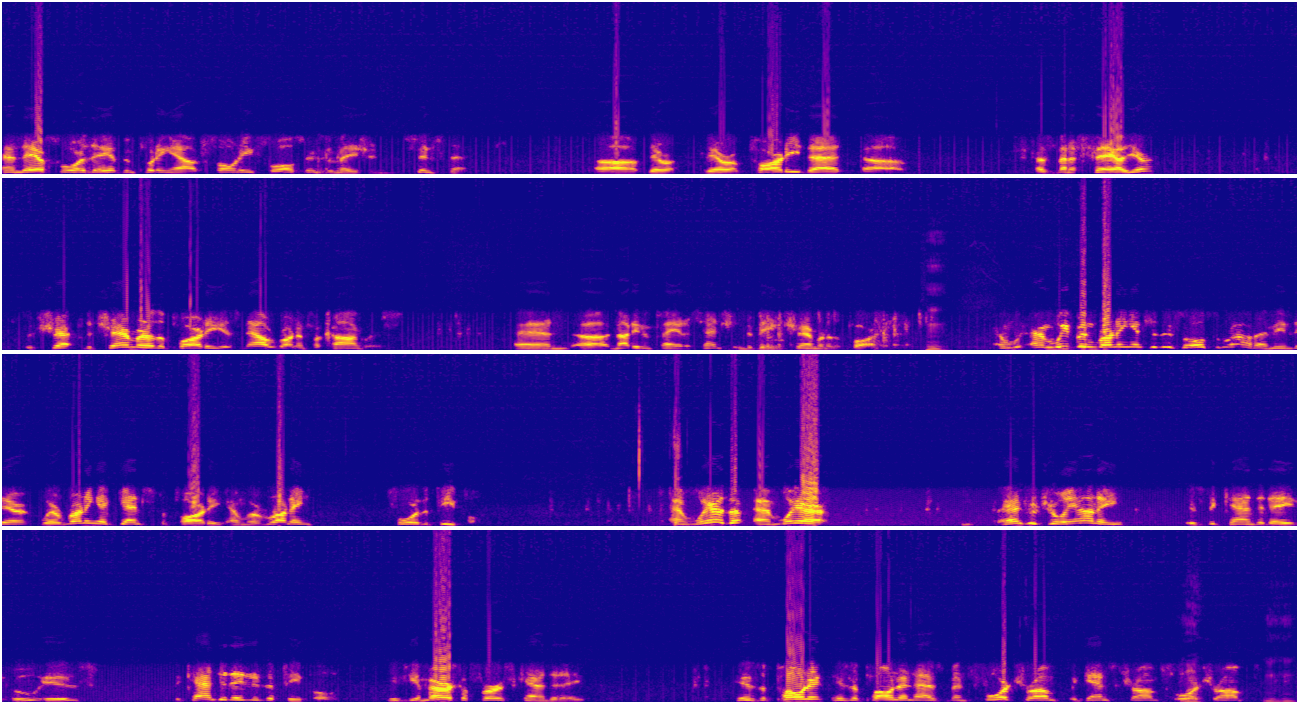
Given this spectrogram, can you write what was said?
And therefore they have been putting out phony false information since then. Uh, they're they're a party that uh, has been a failure. The, cha- the chairman of the party is now running for Congress and uh, not even paying attention to being chairman of the party. And, we, and we've been running into this all throughout. I mean, we're running against the party and we're running for the people. And where the and where Andrew Giuliani is the candidate who is the candidate of the people. He's the America First candidate. His opponent, his opponent has been for Trump, against Trump, for Trump. Mm-hmm.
